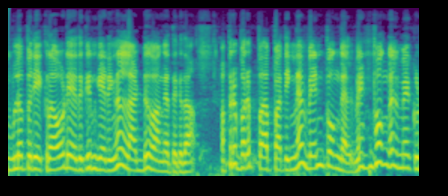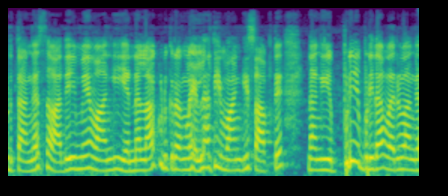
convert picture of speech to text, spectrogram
இவ்வளோ பெரிய க்ரௌடு எதுக்குன்னு கேட்டிங்கன்னா லட்டு வாங்குறதுக்கு தான். அப்புறம் பிறகு பார்த்தீங்கன்னா வெண்பொங்கல். வெண்பொங்கலுமே கொடுத்தாங்க. ஸோ அதையுமே வாங்கி என்னெல்லாம் கொடுக்குறாங்களோ எல்லாத்தையும் வாங்கி சாப்பிட்டு நாங்கள் எப்படி எப்படி தான் வருவாங்க.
